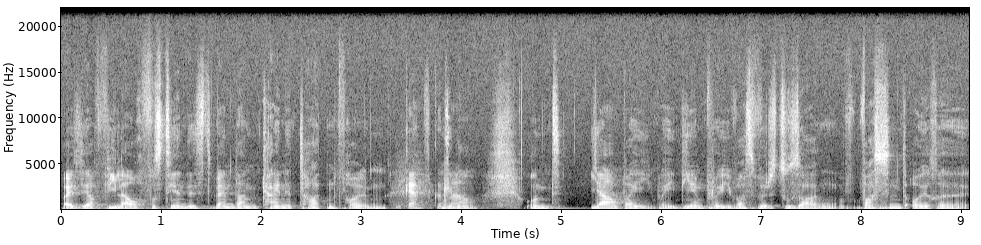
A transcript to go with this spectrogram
weil es ja viel auch frustrierend ist, wenn dann keine Taten folgen. Ganz genau. genau. Und ja, bei, bei The Employee, was würdest du sagen, was sind eure,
